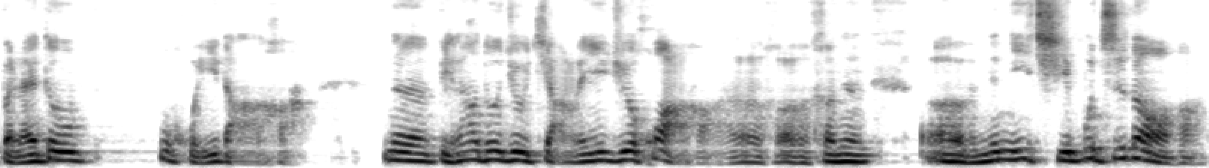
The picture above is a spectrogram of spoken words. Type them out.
本来都不回答哈，那比拉多就讲了一句话哈，好好像呃，那你岂不知道哈？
